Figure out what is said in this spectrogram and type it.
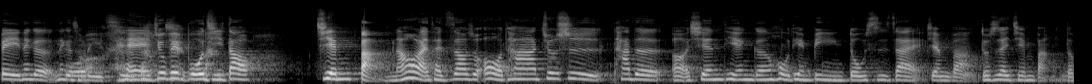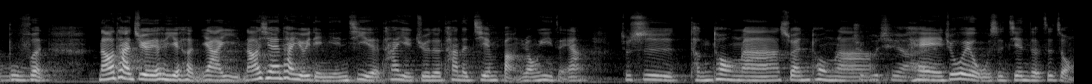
被那个那个什么嘿，就被波及到肩膀，然后后来才知道说，哦，他就是他的呃先天跟后天病因都是在肩膀，都是在肩膀的部分，然后他觉得也很讶异，然后现在他有一点年纪了，他也觉得他的肩膀容易怎样，就是疼痛啦、酸痛啦，嘿，就会有五十肩的这种、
